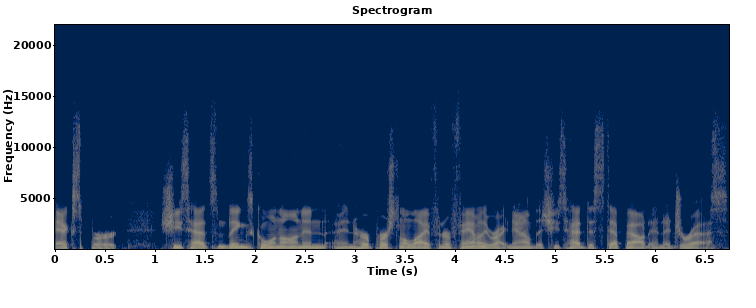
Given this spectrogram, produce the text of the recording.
expert, she's had some things going on in, in her personal life and her family right now that she's had to step out and address.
